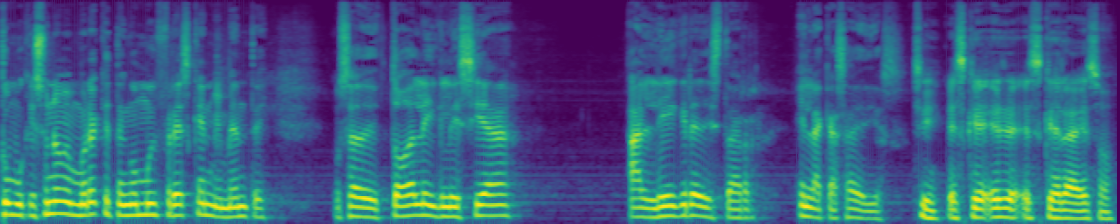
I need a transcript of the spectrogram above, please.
como que es una memoria que tengo muy fresca en mi mente. O sea, de toda la iglesia alegre de estar en la casa de Dios. Sí, es que, es que era eso.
